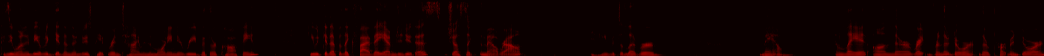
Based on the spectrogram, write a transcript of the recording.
because he wanted to be able to give them their newspaper in time in the morning to read with their coffee. He would get up at like 5 a.m. to do this, just like the mail route. And he would deliver mail and lay it on their right in front of their door, their apartment door,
